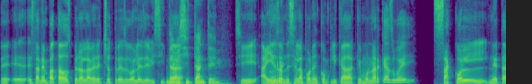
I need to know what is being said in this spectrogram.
eh, eh, están empatados, pero al haber hecho tres goles de visita. De visitante. Sí, ahí es donde se la ponen complicada. Que Monarcas, güey, sacó el- neta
